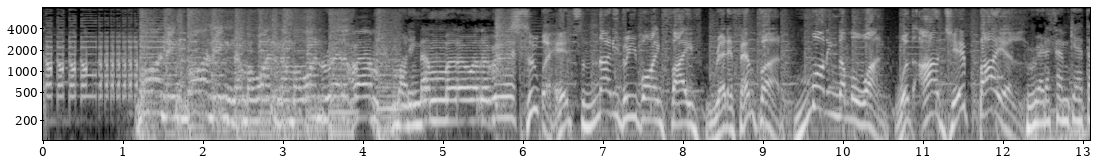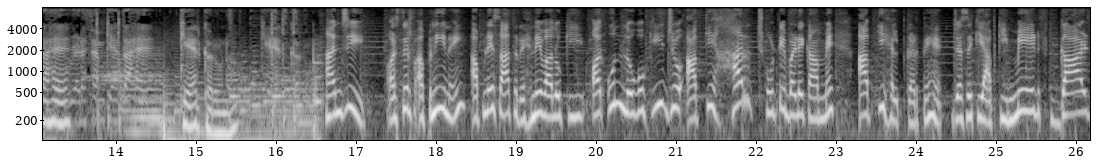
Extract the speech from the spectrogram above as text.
Morning, morning, number one, number one, Red FM. Morning, number one, पे सुपर हिट्स 93.5 रेड एफएम पर. Morning number one with RJ Payal red FM कहता है रेड एफएम कहता है केयर करो ना केयर करो। हाँ जी और सिर्फ़ अपनी ही नहीं अपने साथ रहने वालों की और उन लोगों की जो आपके हर छोटे बड़े काम में आपकी हेल्प करते हैं। जैसे कि आपकी मेड गार्ड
